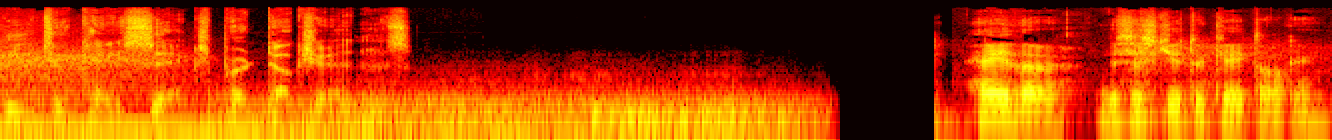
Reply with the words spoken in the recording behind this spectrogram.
B2K6 Productions. Hey there, this is Q2K talking.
